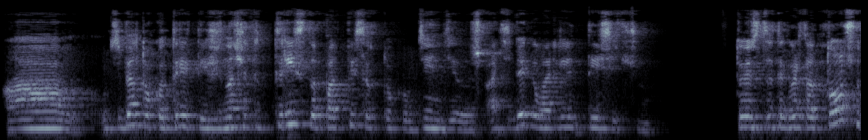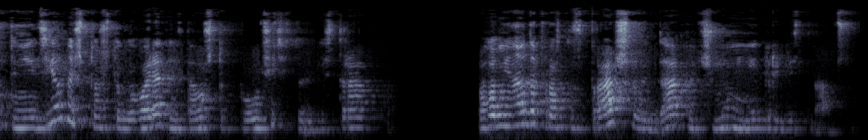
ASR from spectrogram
а у тебя только 3 тысячи, значит, ты 300 подписок только в день делаешь, а тебе говорили тысячу. То есть это говорит о том, что ты не делаешь то, что говорят для того, чтобы получить эту регистрацию. Потом не надо просто спрашивать, да, почему у меня нет регистрации.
